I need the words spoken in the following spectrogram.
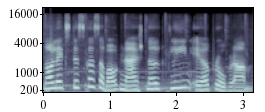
Now let's discuss about National Clean Air Program.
